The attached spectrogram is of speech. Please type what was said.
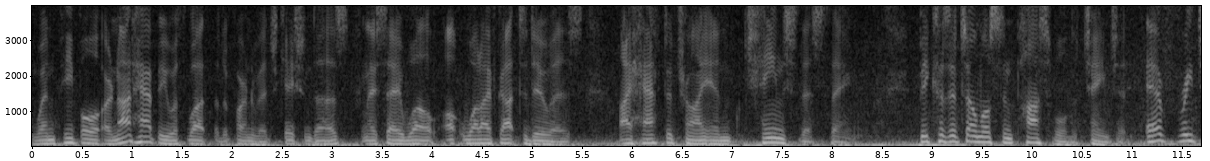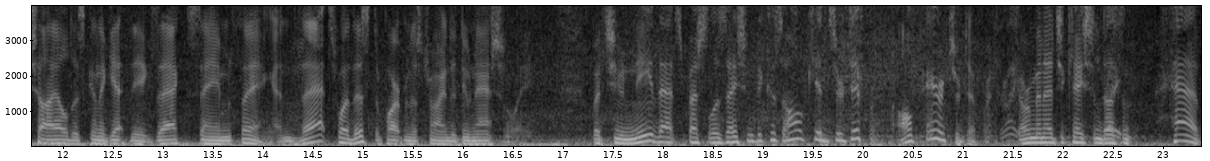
when people are not happy with what the Department of Education does, and they say, well, uh, what I've got to do is I have to try and change this thing because it's almost impossible to change it. Every child is going to get the exact same thing, and that's what this department is trying to do nationally. But you need that specialization because all kids are different, all parents are different. Right. Government education doesn't have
